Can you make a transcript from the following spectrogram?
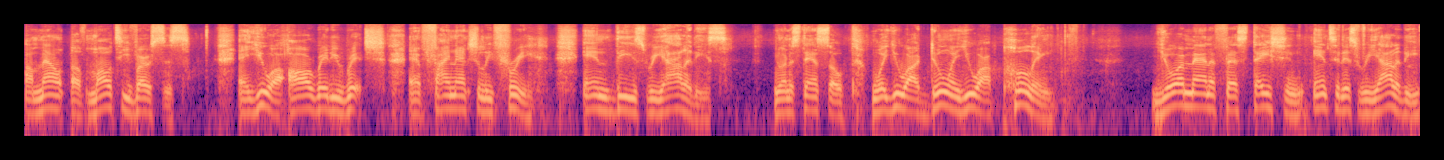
amount of multiverses and you are already rich and financially free in these realities. You understand? So what you are doing, you are pulling your manifestation into this reality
